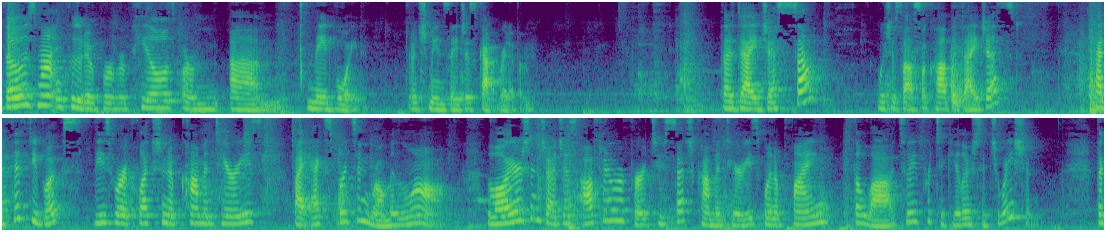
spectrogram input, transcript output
those not included were repealed or um, made void, which means they just got rid of them. The Digesta, which is also called the Digest, had 50 books. These were a collection of commentaries by experts in Roman law. Lawyers and judges often refer to such commentaries when applying the law to a particular situation. The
